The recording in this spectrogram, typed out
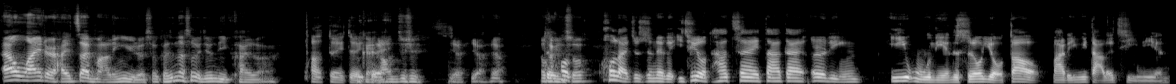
Al Lighter 还在马林鱼的时候，可是那时候已经离开了。啊，对对对，然后继续，Yeah，Yeah，Yeah。对，后后来就是那个一七六，他在大概二零一五年的时候有到马林鱼打了几年，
